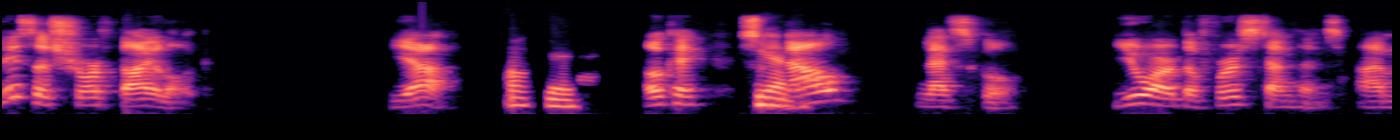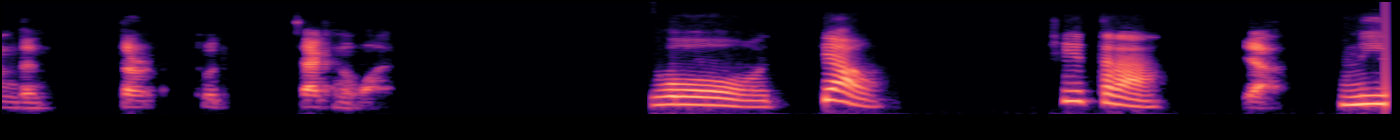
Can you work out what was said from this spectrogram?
This is a short dialogue. Yeah. Okay. Okay. So Yeah. now let's go. You are the first sentence. I'm the third, to second one. 我叫 Citra. Yeah. 你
